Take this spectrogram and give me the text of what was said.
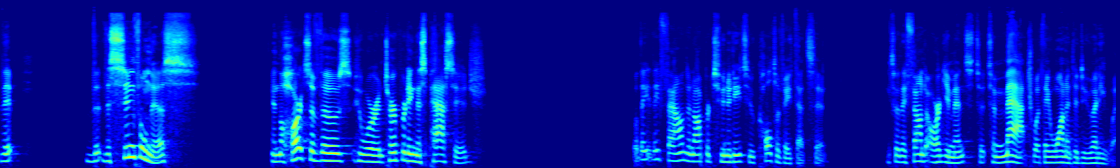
That the, the sinfulness in the hearts of those who were interpreting this passage, well, they, they found an opportunity to cultivate that sin. And so they found arguments to, to match what they wanted to do anyway.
